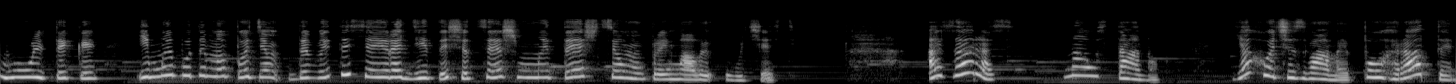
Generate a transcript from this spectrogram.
мультики. І ми будемо потім дивитися і радіти, що це ж ми теж в цьому приймали участь. А зараз, наостанок, я хочу з вами пограти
